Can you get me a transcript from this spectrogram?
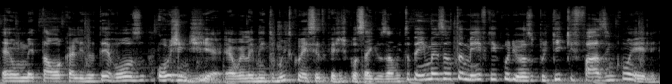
é um metal alcalino terroso. Hoje em dia é um elemento muito conhecido que a gente consegue usar muito bem, mas eu também fiquei curioso por que que fazem com ele.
